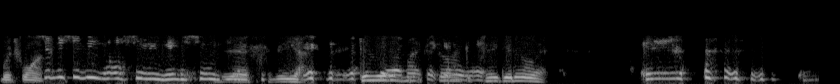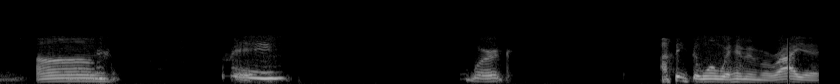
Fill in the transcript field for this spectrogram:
which one? Shimmy, shimmy, go, shimmy, shimmy, shimmy. Yes, yeah. Give me the mic so I can take it away. Um, I mean, work. I think the one with him and Mariah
